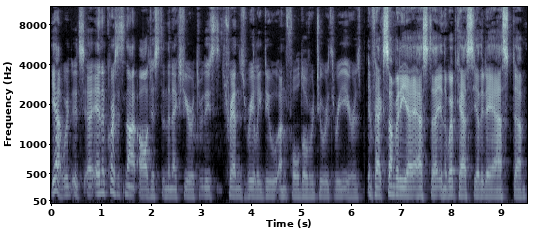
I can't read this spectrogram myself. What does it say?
yeah, we're, it's uh, and of course it's not all just in the next year. These trends really do unfold over two or three years. In fact, somebody asked in the webcast the other day asked. Um,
